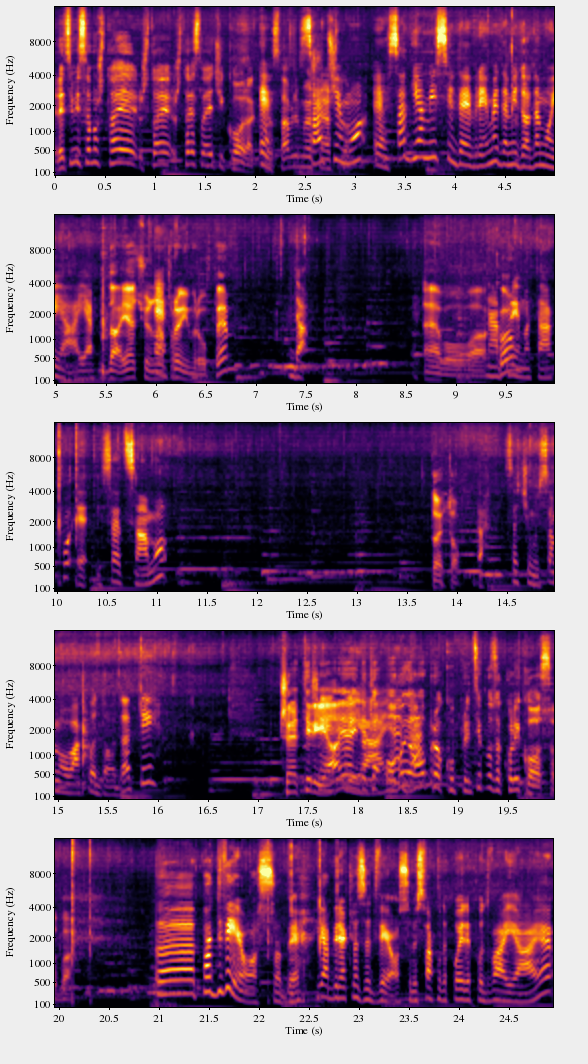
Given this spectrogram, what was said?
reci mi samo šta je, šta je, šta je sledeći korak? E, Stavljamo još sad nešto? ćemo, e, sad ja mislim da je vreme da mi dodamo jaja. Da, ja ću da E. napravim rupe. Da, Evo ovako. napravimo tako. E, i sad samo, To je to. da, sad ćemo samo ovako dodati. Četiri, Četiri jaja i dakle, jaja, ovo je da. obrok u principu za koliko osoba? E, pa dve osobe. Ja bih rekla za dve osobe. Svako da pojede po dva jaja.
